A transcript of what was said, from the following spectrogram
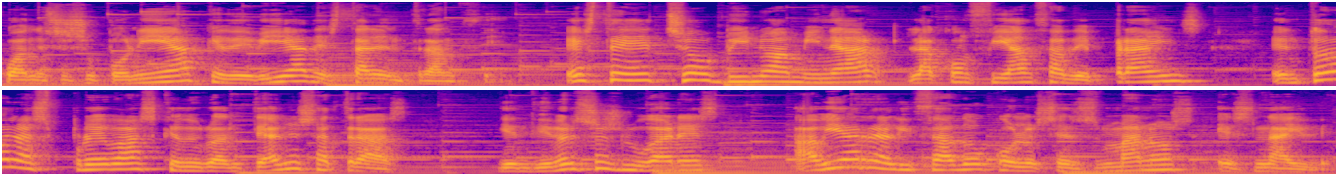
cuando se suponía que debía de estar en trance. Este hecho vino a minar la confianza de Price en todas las pruebas que durante años atrás y en diversos lugares había realizado con los hermanos Snyder.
